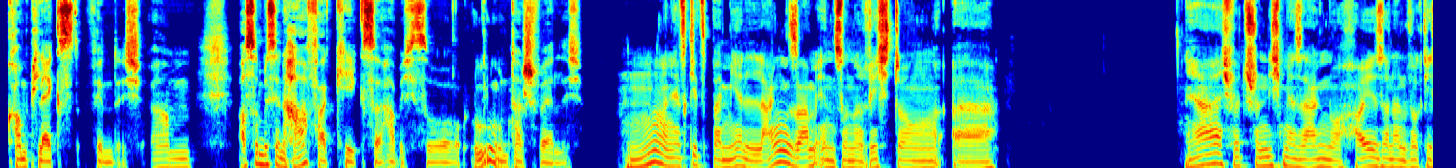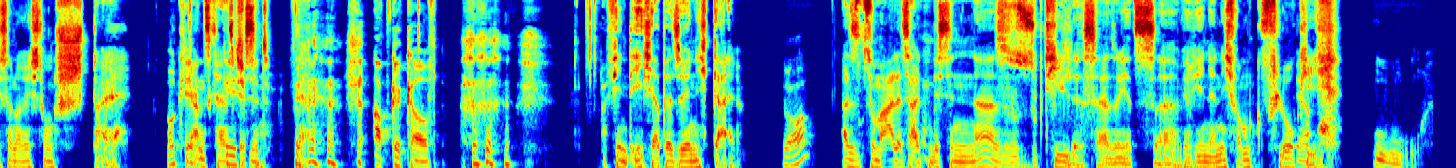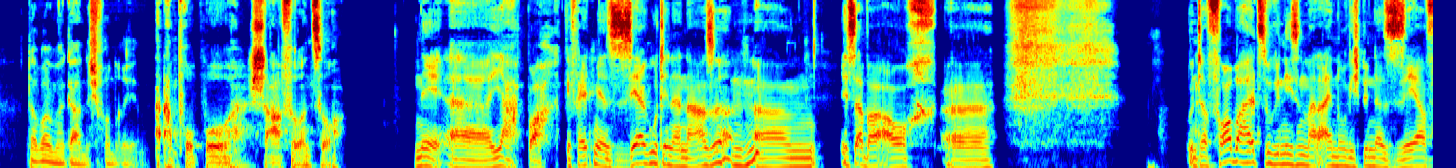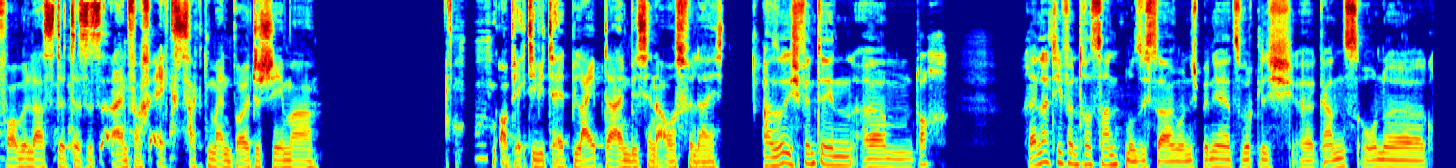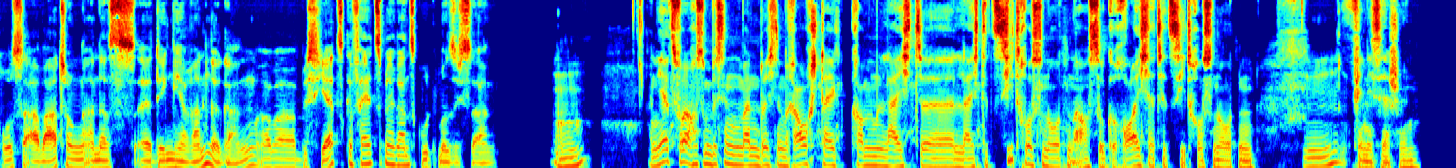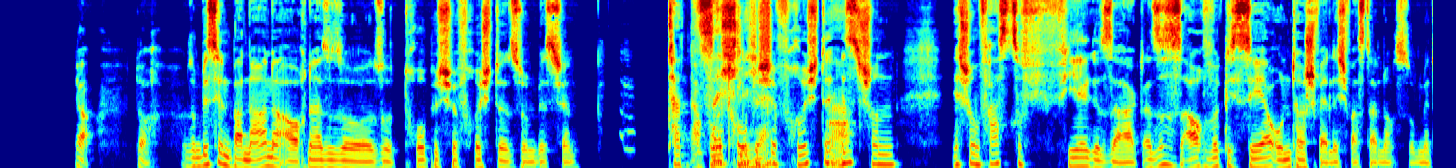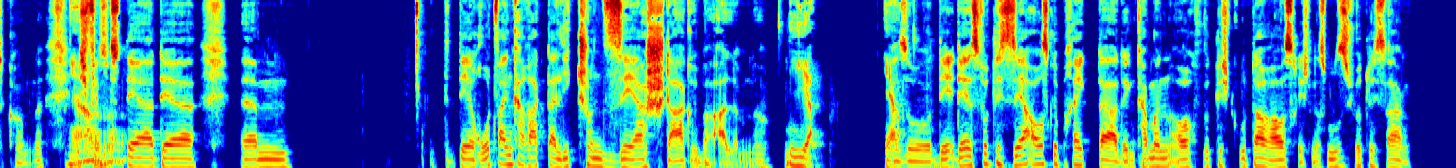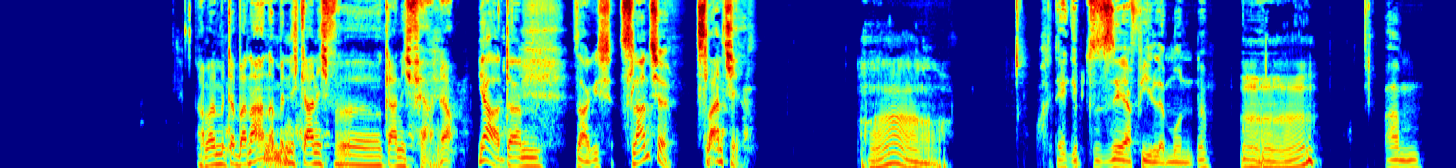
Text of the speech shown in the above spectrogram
komplex, finde ich. Ähm, auch so ein bisschen Haferkekse habe ich so uh. unterschwellig. Hm, und jetzt geht's bei mir langsam in so eine Richtung, äh, ja, ich würde schon nicht mehr sagen nur Heu, sondern wirklich so eine Richtung Stall. Okay, ganz kleines bisschen. Ja. Abgekauft. Finde ich ja persönlich geil. Ja. Also zumal es halt ein bisschen ne, so subtil ist. Also jetzt, äh, wir reden ja nicht vom Floki. Ja. Uh, da wollen wir gar nicht von reden. Apropos Schafe und so. Nee, äh, ja, boah, gefällt mir sehr gut in der Nase. Mhm. Ähm, ist aber auch äh, unter Vorbehalt zu genießen, mein Eindruck. Ich bin da sehr vorbelastet. Das ist einfach exakt mein Beuteschema. Objektivität bleibt da ein bisschen aus vielleicht. Also ich finde den ähm, doch relativ interessant, muss ich sagen. Und ich bin ja jetzt wirklich äh, ganz ohne große Erwartungen an das äh, Ding hier rangegangen. Aber bis jetzt gefällt es mir ganz gut, muss ich sagen. Mhm. Und jetzt, wo auch so ein bisschen man durch den Rauch steigt, kommen leichte, leichte Zitrusnoten, auch so geräucherte Zitrusnoten. Mhm. Finde ich sehr schön. Ja, doch. So ein bisschen Banane auch, ne? Also so, so tropische Früchte, so ein bisschen. Tatsächlich. Obwohl tropische ja. Früchte ja. ist schon, ist schon fast zu viel gesagt. Also es ist auch wirklich sehr unterschwellig, was da noch so mitkommt. Ne? Ja, ich finde, also. der, der, ähm, der Rotweincharakter liegt schon sehr stark über allem. Ne? Ja. ja. Also der, der ist wirklich sehr ausgeprägt da. Den kann man auch wirklich gut da rausriechen. Das muss ich wirklich sagen. Aber mit der Banane bin ich gar nicht, äh, gar nicht fern, ja. Ja, dann sage ich Slantje. Slantje. Oh. Der gibt sehr viel im Mund, ne? Mhm. Ähm,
